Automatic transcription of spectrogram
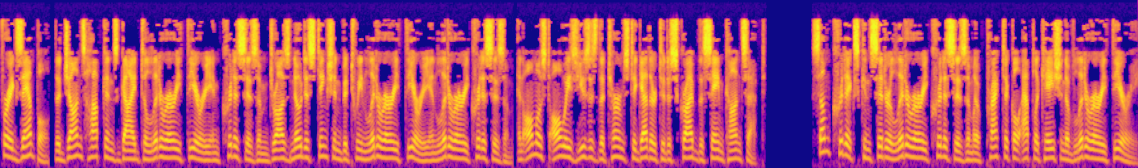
For example, the Johns Hopkins Guide to Literary Theory and Criticism draws no distinction between literary theory and literary criticism, and almost always uses the terms together to describe the same concept. Some critics consider literary criticism a practical application of literary theory,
